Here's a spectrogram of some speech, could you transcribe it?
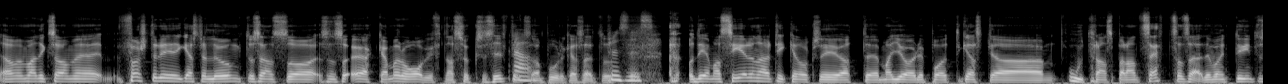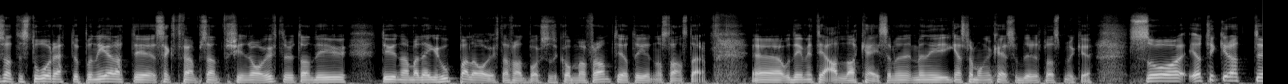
Ja, men man liksom, eh, först är det ganska lugnt och sen så, sen så ökar man då avgifterna successivt liksom, ja, på olika sätt. Precis. Och Det man ser i den här artikeln också är att eh, man gör det på ett ganska otransparent sätt. Så att säga. Det, var inte, det är inte så att det står rätt upp och ner att det är 65% försvinner avgifter utan det är ju, det är ju när man lägger ihop alla avgifter fram och tillbaka så kommer man fram till att det är någonstans där. Uh, och Det är väl inte i alla case men, men i ganska många case så blir det plötsligt mycket. Så jag tycker att uh,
